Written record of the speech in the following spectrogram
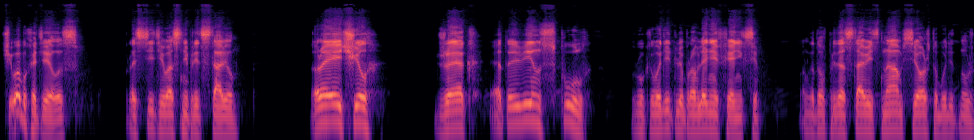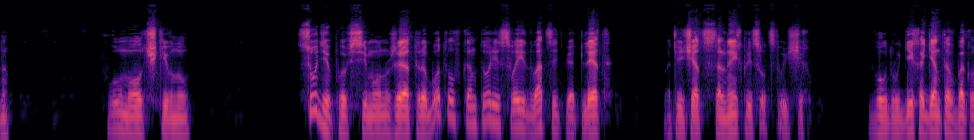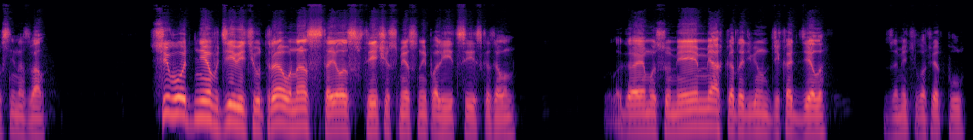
Чего бы хотелось? Простите, вас не представил. Рэйчел, Джек, это Винс Пул, руководитель управления Фениксе. Он готов предоставить нам все, что будет нужно. Пул молча кивнул. Судя по всему, он уже отработал в конторе свои двадцать пять лет, в отличие от остальных присутствующих. Двух других агентов Бекус не назвал. «Сегодня в девять утра у нас состоялась встреча с местной полицией», — сказал он. Полагаю, мы сумеем мягко отодвинуть их от дела, — заметил ответ Пул.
